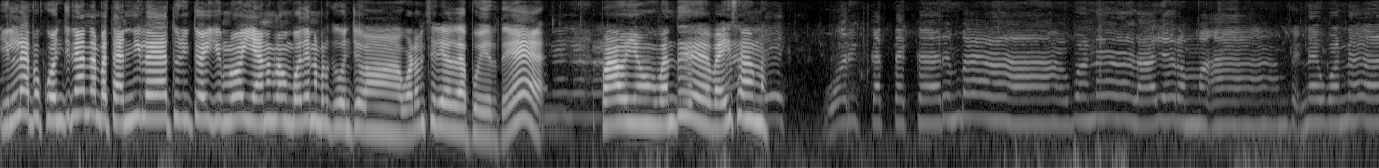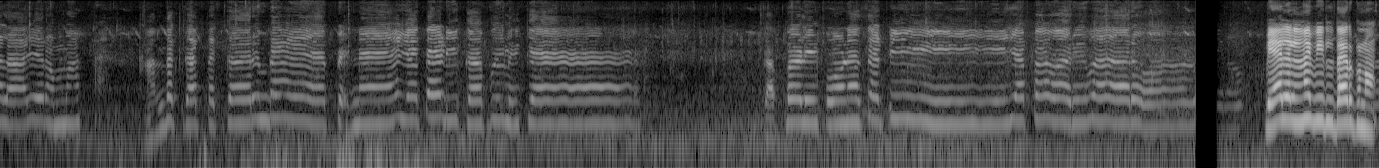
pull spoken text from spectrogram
இல்லை இப்போ கொஞ்ச நேரம் நம்ம தண்ணியில் துணி துவைக்கிறோமோ. ஏனங்களாம் போதே நம்மளுக்கு கொஞ்சம் உடம்பு சரியாதா போயிடுது பாவம் இவங்க வந்து வயசான ஒரு கத்த கரும்பா ஒன்னாலாயிரம்மா பெண்ணை ஒன்னாலாயிரம்மா அந்த கத்த கரும்பே பெண்ணைய தடி கப்பலுக்க கப்பலில் போன சட்டி எப்ப வருவாரோ? வேலை இல்லைன்னா வீட்டில் தான் இருக்கணும்.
